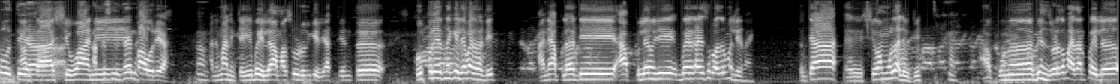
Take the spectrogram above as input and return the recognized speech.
हो ते आमचा आ, शिवा आणि आकस्मिक आहे ना? पावऱ्या. आणि मानक्या ही बैल आम्हाला सोडून गेली. अत्यंत खूप प्रयत्न केले माझ्यासाठी. आणि आपल्यासाठी आपलं म्हणजे बैलगाडी सुरुवात म्हणली नाही तर त्या शिवामुळे झाली होती. आपण अं, बिनजोडचं मैदान पहिलं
